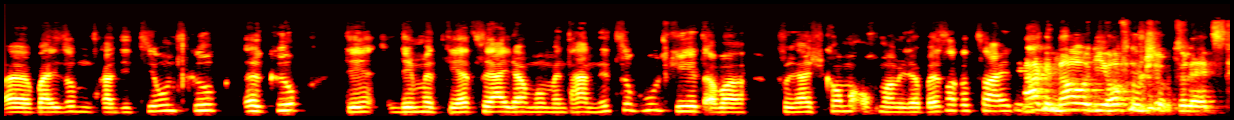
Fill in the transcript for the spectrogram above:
äh, bei so einem Traditionsclub, äh, Club, dem, dem es jetzt leider momentan nicht so gut geht, aber Vielleicht kommen auch mal wieder bessere Zeiten. Ja, genau, die Hoffnung stirbt zuletzt.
